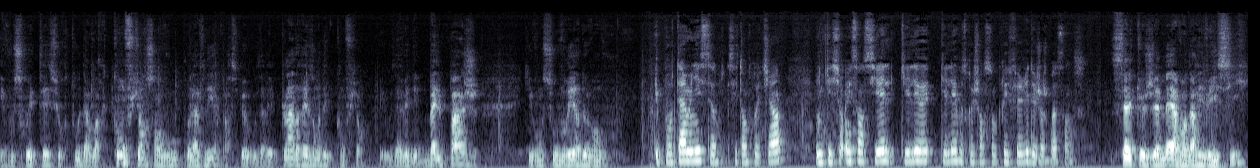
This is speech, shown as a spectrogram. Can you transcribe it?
et vous souhaitez surtout d'avoir confiance en vous pour l'avenir, parce que vous avez plein de raisons d'être confiant, et vous avez des belles pages qui vont s'ouvrir devant vous. Et pour terminer ce- cet entretien, une question essentielle quelle est, quelle est votre chanson préférée de Georges Brassens? Celle que j'aimais avant d'arriver ici,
